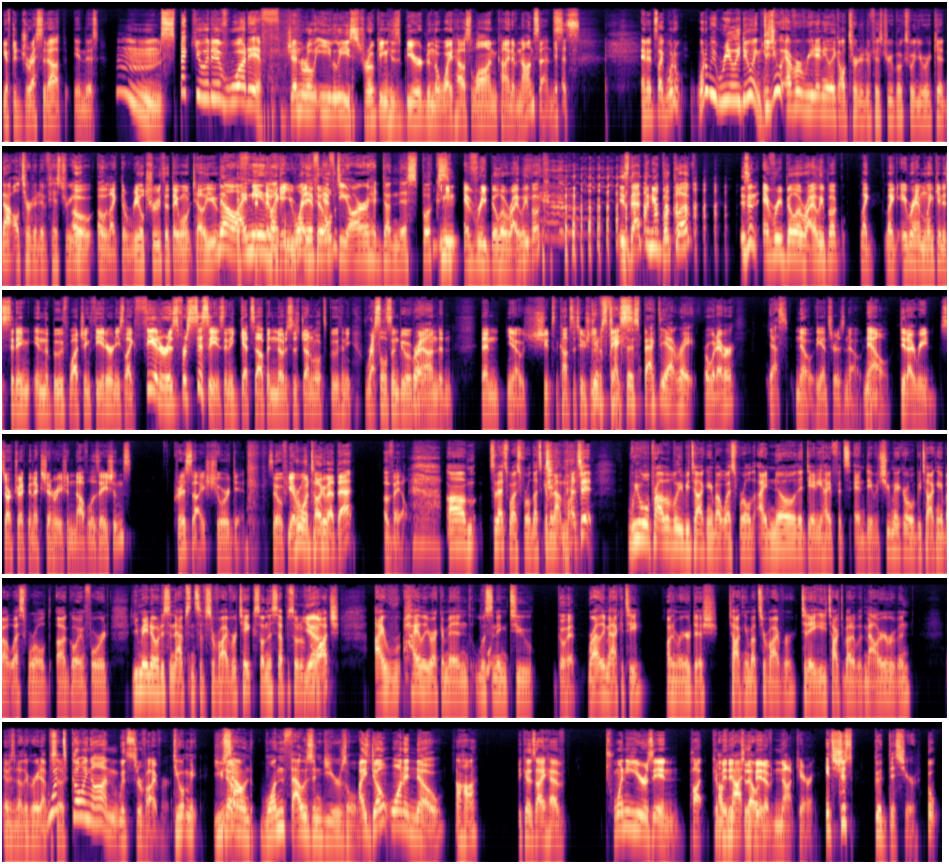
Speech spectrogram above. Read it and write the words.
you have to dress it up in this, hmm, speculative what if General E. Lee stroking his beard in the White House lawn kind of nonsense. Yes. And it's like, what, are- what are we really doing? here? Did you ever read any like alternative history books when you were a kid? Not alternative history. Oh, oh, like the real truth that they won't tell you? no, I mean like what if pilled? FDR had done this books? You mean every Bill O'Reilly book? Is that the new book club? Isn't every Bill O'Reilly book like like Abraham Lincoln is sitting in the booth watching theater and he's like, theater is for sissies. And he gets up and notices John Wilkes Booth and he wrestles him to a Right. ground and then, you know, shoots the Constitution gives in the face Texas back? Yeah, right. or whatever. Yes. No, the answer is no. Now, did I read Star Trek The Next Generation novelizations? Chris, I sure did. So if you ever want to talk about that, avail. Um. So that's Westworld. That's coming out in March. That's it. We will probably be talking about Westworld. I know that Danny Heifetz and David Shoemaker will be talking about Westworld uh, going forward. You may notice an absence of Survivor takes on this episode of Yeah. The Watch. I r- highly recommend listening to Go ahead. Riley McAtee on Ringer Dish talking about Survivor. Today he talked about it with Mallory Rubin. It was another great episode. What's going on with Survivor? Do you want me? You No. sound 1,000 years old. I don't want to know Uh huh. because I have 20 years in pot committed to the bit of not caring. It's just good this year. But-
